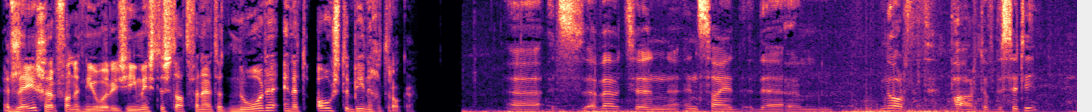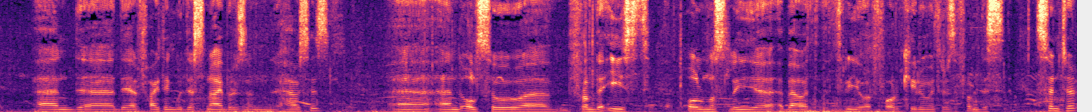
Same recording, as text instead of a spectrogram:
Het leger van het nieuwe regime is de stad vanuit het noorden en het oosten binnengetrokken. Uh, it's about an, inside the um, north part of the city, and uh, they are fighting with the snipers in the houses. Uh, and also uh, from the east, almost uh, about three or four kilometers from the center.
